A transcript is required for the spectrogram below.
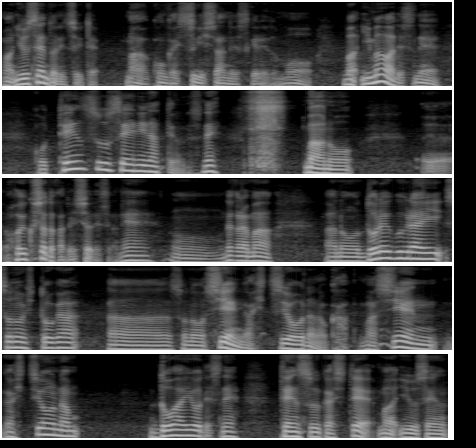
まあ、優先度について、まあ、今回質疑したんですけれども、まあ、今はですねこう点数制になってるんですね。まああの保育所とかと一緒ですよね。うん、だからまああのどれぐらいその人があその支援が必要なのか、まあ、支援が必要な度合いをですね点数化して、まあ、優先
